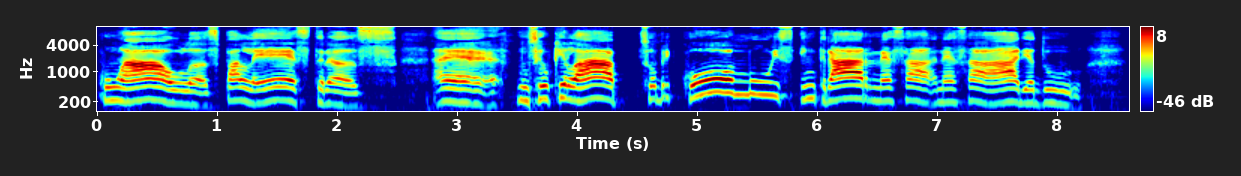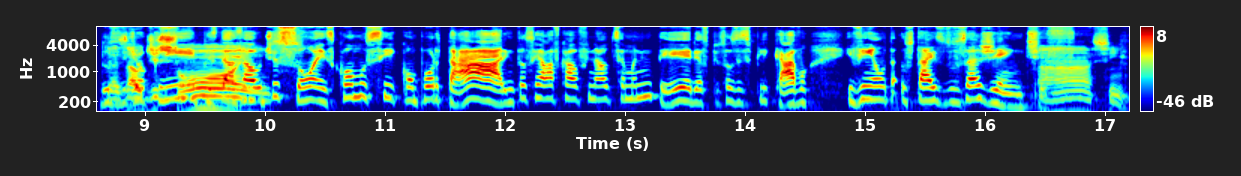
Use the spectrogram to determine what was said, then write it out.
com aulas, palestras, é, não sei o que lá, sobre como entrar nessa, nessa área do, dos das videoclipes, audições. das audições, como se comportar. Então, sei lá, ficava o final de semana inteiro e as pessoas explicavam e vinham os tais dos agentes. Ah, sim.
